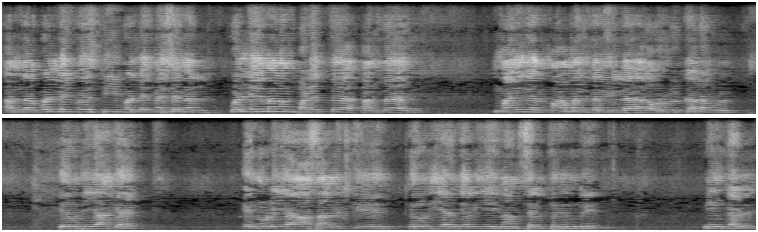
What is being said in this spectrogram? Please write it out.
அந்த வெள்ளை வேஸ்தி வெள்ளை மெசனல் வெள்ளை மனம் படைத்த அந்த மனிதன் மாமனிதன் இல்ல அவர் ஒரு கடவுள். இறுதியாக என்னுடைய ஆசானுக்கு இறுதி அஞ்சலியை நான் செலுத்துகின்றேன். நீங்கள்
